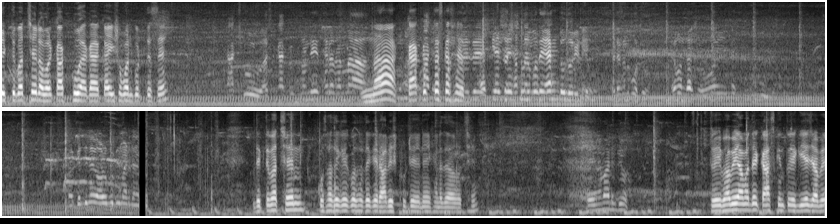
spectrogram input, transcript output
দেখতে পাচ্ছেন আমার কাকু একা একাই সমান করতেছে। না। কাকু দেখতে পাচ্ছেন কোথা থেকে কোথা থেকে রাবিশ খুঁটে এনে এখানে দেওয়া হচ্ছে। তো এইভাবেই আমাদের কাজ কিন্তু এগিয়ে যাবে।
